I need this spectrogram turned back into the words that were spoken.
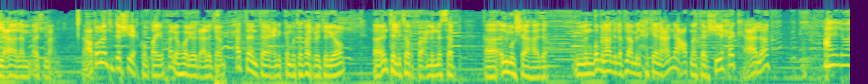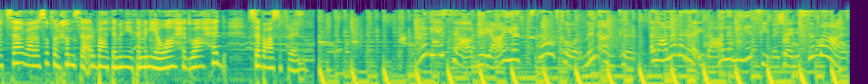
العالم أجمع أعطونا أنتم ترشيحكم طيب خلي هوليوود على جنب. حتى أنت يعني كمتفرج اليوم آه، أنت اللي ترفع من نسب آه، المشاهدة. من ضمن هذه الأفلام اللي حكينا عنها عطنا ترشيحك على على الواتساب على صفر خمسة أربعة ثمانية, ثمانية واحد, واحد سبعة صفرين. الساعة برعاية Soundcore من Anker العلامة الرائدة عالميا في مجال السماعات.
